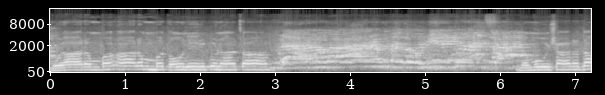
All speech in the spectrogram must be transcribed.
मुळारंभ आरंभ तो निर्गुणाचा नमो शारदा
